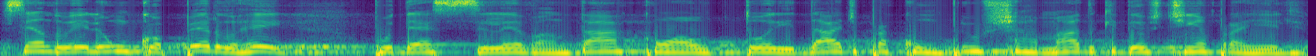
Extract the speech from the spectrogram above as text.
sendo ele um copeiro do rei, pudesse se levantar com autoridade para cumprir o chamado que Deus tinha para ele.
